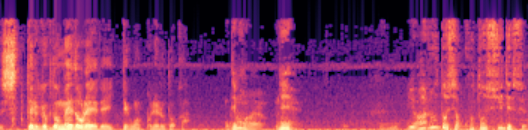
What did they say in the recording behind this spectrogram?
知ってる曲とメドレーで言ってくれるとか。でもね、やるとしたら今年ですよ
